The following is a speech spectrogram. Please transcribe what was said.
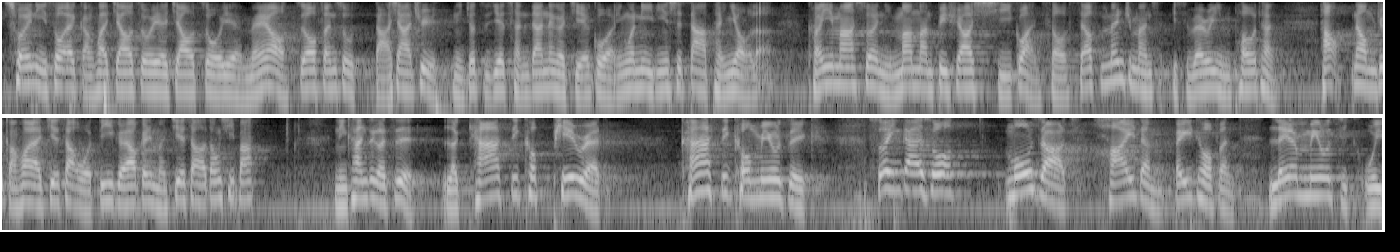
催你说，哎，赶快交作业，交作业，没有，之后分数打下去，你就直接承担那个结果，因为你已经是大朋友了。可以吗？所以你慢慢必须要习惯。So self management is very important。好，那我们就赶快来介绍我第一个要跟你们介绍的东西吧。你看这个字，the classical period，classical music。所以应该说，Mozart、Haydn、Beethoven their music we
